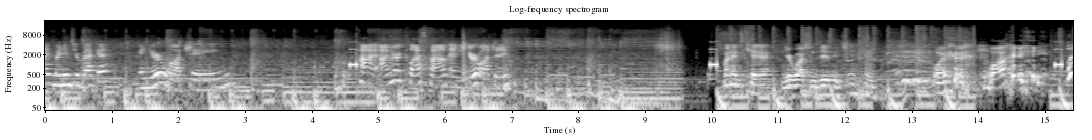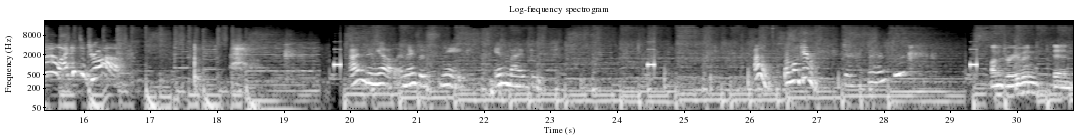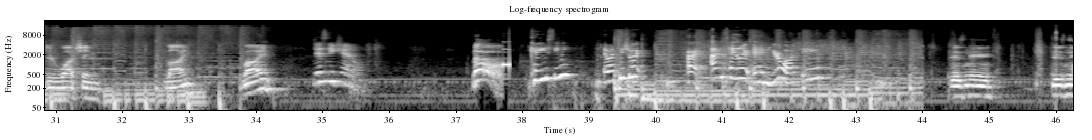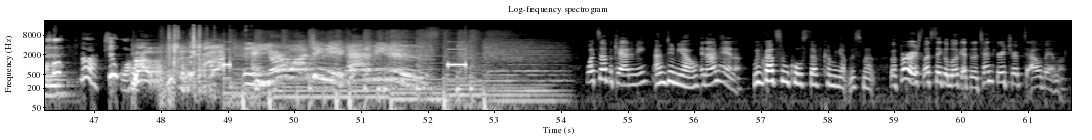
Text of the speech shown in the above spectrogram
Hi, my name's Rebecca, and you're watching. Hi, I'm your class clown, and you're watching. My name's Care, and you're watching Disney Channel. Why? Why? Wow, I get to draw! I'm Danielle, and there's a snake in my boot. Oh, I'm on camera. I'm Draven, and you're watching Line. Line? Disney Channel. No! Can you see me? Am I too short? Alright, I'm Taylor, and you're watching. Disney. Disney. You're a cute one. And you're watching the Academy News! What's up, Academy? I'm Danielle. And I'm Hannah. We've got some cool stuff coming up this month. But first, let's take a look at the 10th grade trip to Alabama.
